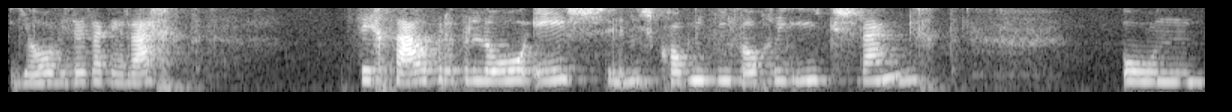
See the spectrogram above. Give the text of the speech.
ja, wie soll ich sagen, recht sich selber überlassen ist. Mhm. Er ist kognitiv auch ein bisschen eingeschränkt und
